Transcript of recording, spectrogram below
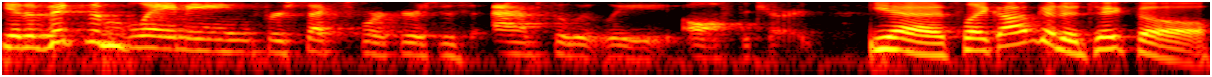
Yeah, the victim blaming for sex workers is absolutely off the charts. Yeah, it's like I'm gonna take the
